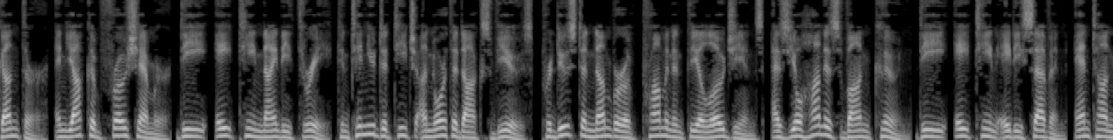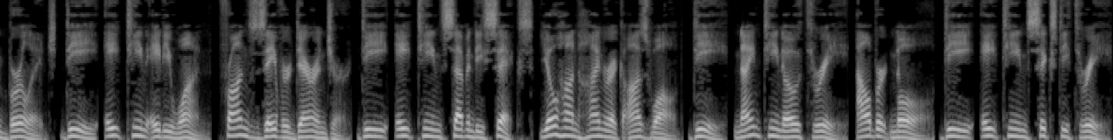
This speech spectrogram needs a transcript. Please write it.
Gunther, and Jakob Frohschammer d. 1893 continued to teach unorthodox views, produced a number of prominent theologians, as Johannes von Kuhn d. 1887, Anton Berlage d. 1881, Franz Xaver Dieringer d. 1876, Johann Heinrich Oswald d. 1903, Albert Nohl d. 1863,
